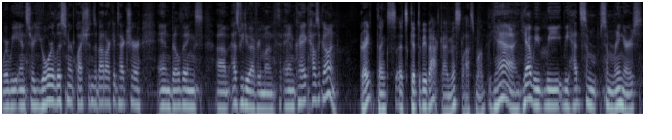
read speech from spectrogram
where we answer your listener questions about architecture and buildings um, as we do every month. And Craig, how's it going? Great, thanks. It's good to be back. I missed last month. Yeah, yeah, we, we, we had some some ringers.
